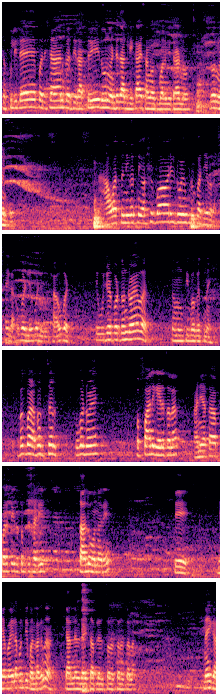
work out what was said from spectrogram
छकुली लय परेशान करते. रात्री दोन घंटे जागली. काय सांगा तुम्हाला मित्रांनो? दोन घंटे. आवाज तर निघत नाही. असे बारीक डोळे उघडून पाहिजे बघा आहे का उघडले उघडले. हा उघड. ते उजेड पडतो डोळ्यावर तर मग ती बघत नाही. बघ बाळा बघ चल. उघड डोळे. पप्पा आले घ्यायला चला. आणि आता परत एकदा तुमच्यासाठी चालू होणार आहे. ते ह्या बाईला पण ते म्हणला ना ना चालण्याला जायचं आपल्याला. चला चला चला. नाही का?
